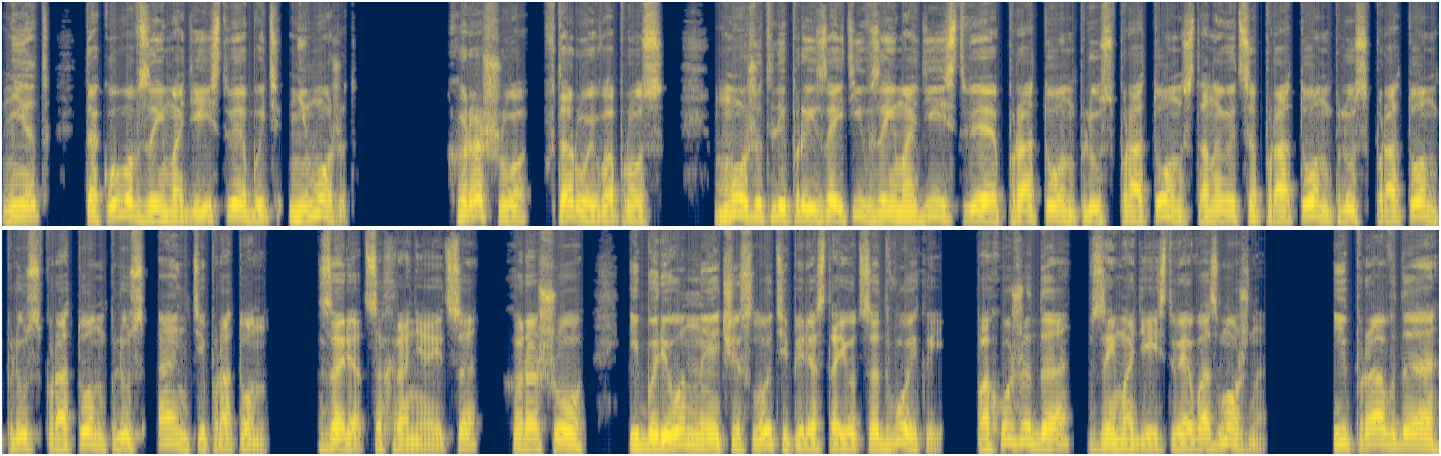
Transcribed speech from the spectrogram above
Нет, такого взаимодействия быть не может. Хорошо, второй вопрос. Может ли произойти взаимодействие протон плюс протон становится протон плюс протон плюс протон плюс антипротон? Заряд сохраняется, Хорошо. И барионное число теперь остается двойкой. Похоже, да, взаимодействие возможно. И правда,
